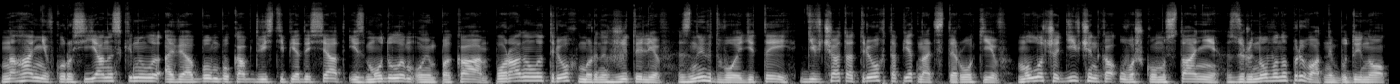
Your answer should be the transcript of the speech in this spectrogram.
На Ганнівку росіяни скинули авіабомбу КАП-250 із модулем УМПК. Поранили трьох мирних жителів. З них двоє дітей. Дівчата трьох та 15 років. Молодша дівчинка у важкому стані. Зруйновано приватний будинок.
